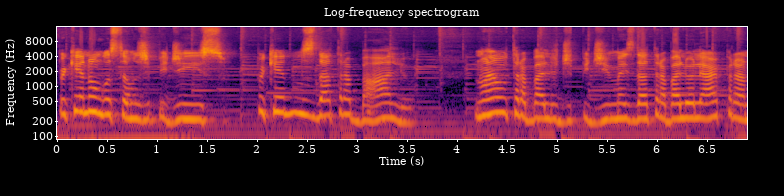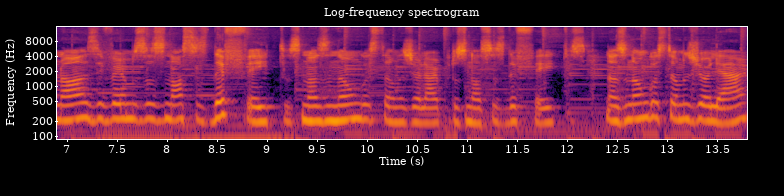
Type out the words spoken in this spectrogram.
Por que não gostamos de pedir isso? Porque nos dá trabalho, não é o trabalho de pedir, mas dá trabalho olhar para nós e vermos os nossos defeitos. Nós não gostamos de olhar para os nossos defeitos. Nós não gostamos de olhar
